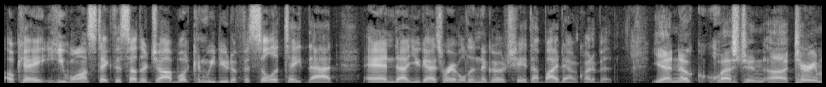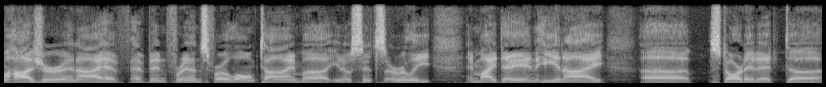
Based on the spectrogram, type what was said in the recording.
okay, he wants to take this other job. What can we do to facilitate that? And uh, you guys were able to negotiate that buy down quite a bit. Yeah, no question. Uh, Terry Mohajir and I have, have been friends for a long time. Uh, you know, since early in my day, and he and I uh, started at uh,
